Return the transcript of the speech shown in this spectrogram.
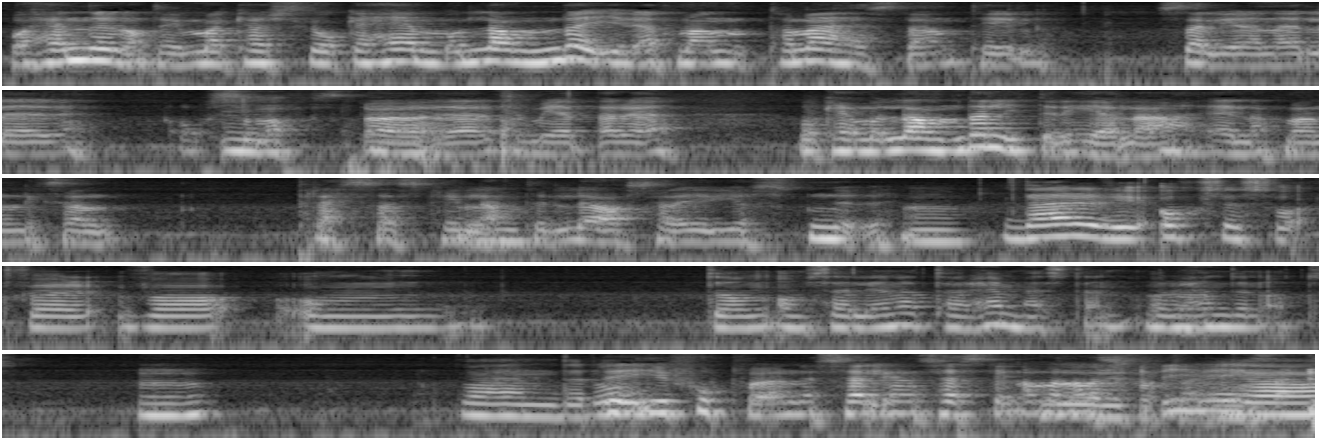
och händer det någonting, man kanske ska åka hem och landa i det, att man tar med hästen till säljaren eller oss som Mm. är förmedlare och hem och landa lite i det hela än att man liksom pressas till Mm. att lösa det just nu. Mm. Där är det ju också svårt för vad om, de, om säljarna tar hem hästen och det Mm. händer något. Mm. Vad händer då? Det är ju fortfarande säljarens häst innan man har skrivit Ja,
